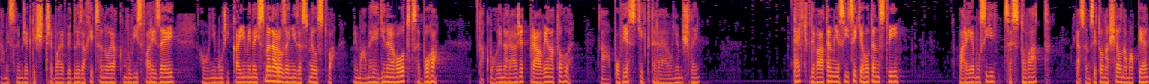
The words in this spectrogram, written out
Já myslím, že když třeba je v Bibli zachyceno, jak mluví s farizej a oni mu říkají, my nejsme narozeni ze smilstva, my máme jediného otce, Boha, tak mohli narážet právě na tohle, na pověsti, které o něm šly. Teď v devátém měsíci těhotenství Marie musí cestovat. Já jsem si to našel na mapě.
